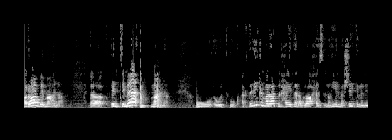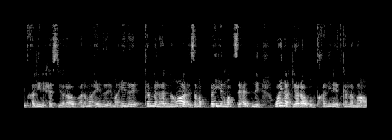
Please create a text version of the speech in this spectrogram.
قرابة معنا. آه، انتماء معنا. وأكثرية المرات بالحياة أنا بلاحظ إنه هي المشاكل اللي بتخليني أحس يا رب أنا ما قادره ما قادرة أكمل هالنهار إذا ما بتبين وما بتساعدني. وينك يا رب؟ وبتخليني أتكلم معه.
